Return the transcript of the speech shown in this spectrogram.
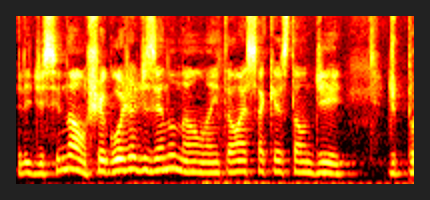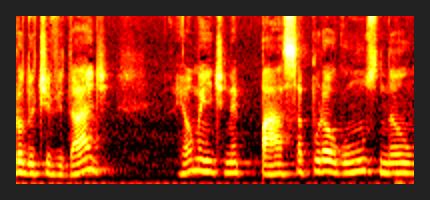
ele disse não, chegou já dizendo não, né? Então essa questão de, de produtividade realmente, né, passa por alguns não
